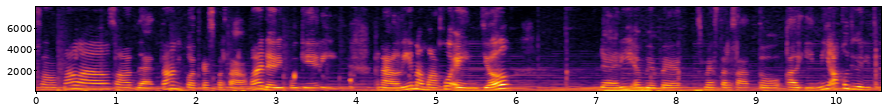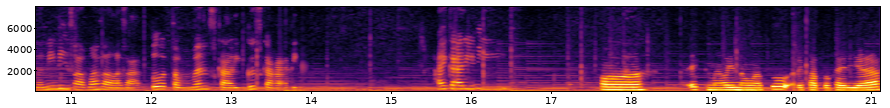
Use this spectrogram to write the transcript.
selamat malam. Selamat datang di podcast pertama dari Pogeri. Kenalin nama aku Angel dari MBP semester 1. Kali ini aku juga ditemani nih sama salah satu teman sekaligus kakak Tika. Hai Kak Riri. Oh, eh kenalin nama aku Rifato Kairia.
